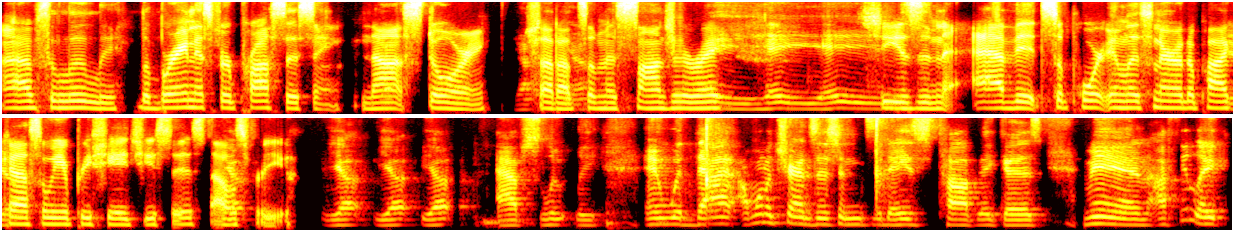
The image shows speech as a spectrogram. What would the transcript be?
Absolutely. The brain is for processing, not storing. Yep, Shout out yep. to Miss Sandra Ray. Hey, hey, hey. She is an avid support and listener of the podcast. Yep. So we appreciate you, sis. That was for you. Yep, yep, yep, absolutely. And with that, I want to transition to today's topic because, man, I feel like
